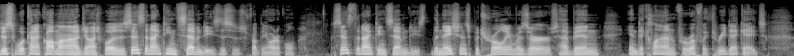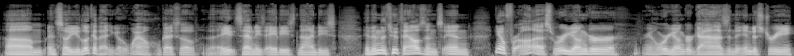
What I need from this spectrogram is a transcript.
just what kind of caught my eye, Josh, was since the 1970s. This is from the article. Since the 1970s, the nation's petroleum reserves have been in decline for roughly three decades. Um, and so you look at that and you go, wow, okay, so the 80s, 70s, 80s, 90s, and then the 2000s. And, you know, for us, we're younger, you know, we're younger guys in the industry.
